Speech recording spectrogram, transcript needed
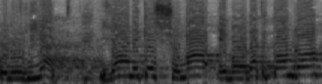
الوهیت. یعنی که شما عبادتتان را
